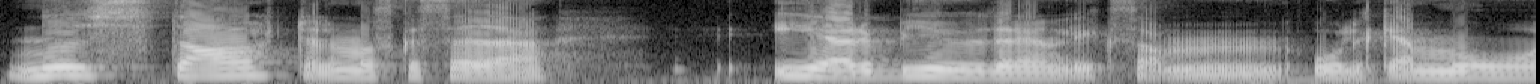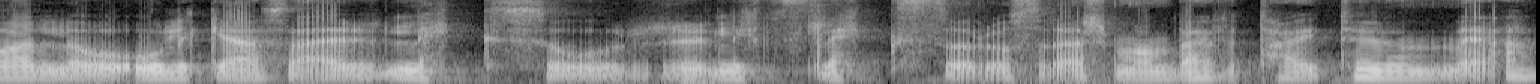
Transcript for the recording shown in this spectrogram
ny start, eller man ska säga, erbjuder en liksom olika mål och olika så här läxor, livsläxor och sådär som man behöver ta itu med.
